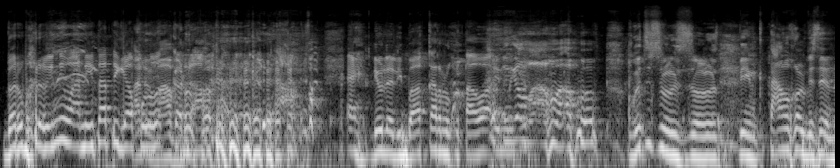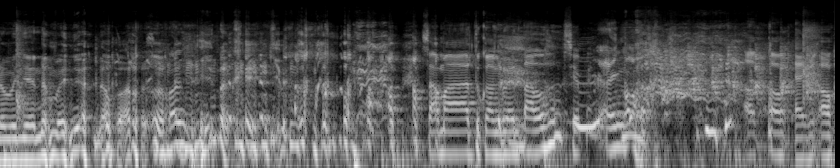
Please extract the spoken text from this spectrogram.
Baru-baru ini wanita 30 Aduh, maaf, Kenapa? Eh, dia udah dibakar lu ketawain. Enggak maaf, maaf. Gue tuh selalu selalu pingin ketawa kalau misalnya namanya namanya nama orang-orang gila kayak gitu. Sama tukang rental siapa? Engok. Otong engok.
